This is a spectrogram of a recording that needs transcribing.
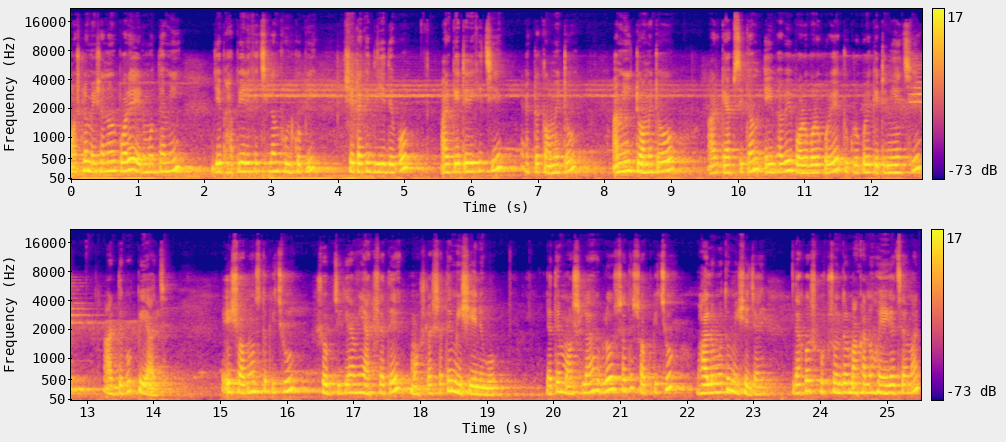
মশলা মেশানোর পরে এর মধ্যে আমি যে ভাপিয়ে রেখেছিলাম ফুলকপি, সেটাকে দিয়ে দেব। আর কেটে রেখেছি একটা টমেটো। আমি টমেটো আর ক্যাপসিকাম এইভাবেই বড় বড় করে, টুকরো করে কেটে নিয়েছি। আর দেব পেঁয়াজ। এই সমস্ত কিছু সবজিকে আমি একসাথে মশলার সাথে মিশিয়ে নেব। যাতে মশলাগুলোর সাথে সব কিছু ভালো মতো মিশে যায়। দেখো খুব সুন্দর মাখানো হয়ে গেছে আমার।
